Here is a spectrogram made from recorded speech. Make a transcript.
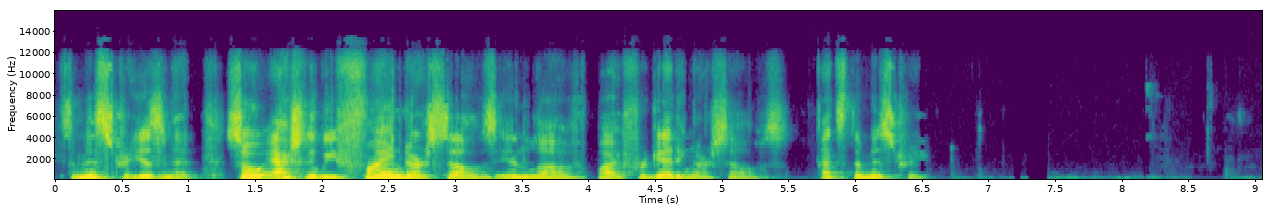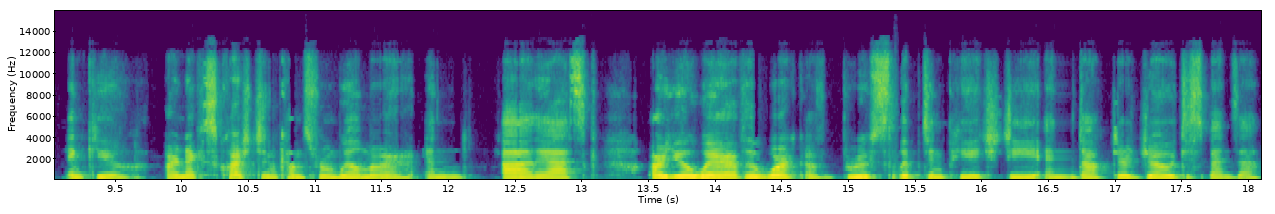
It's a mystery, isn't it? So actually, we find ourselves in love by forgetting ourselves. That's the mystery. Thank you. Our next question comes from Wilmer, and uh, they ask, are you aware of the work of Bruce Lipton, PhD, and Dr. Joe Dispenza?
